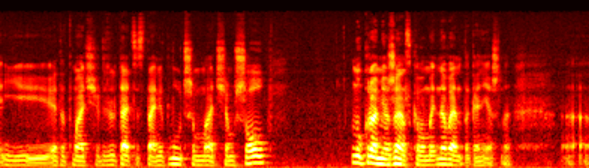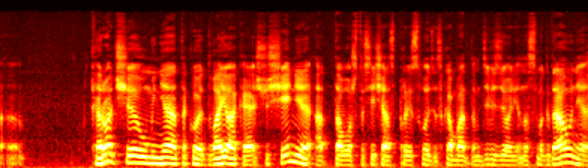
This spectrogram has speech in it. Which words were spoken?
и этот матч в результате станет лучшим матчем шоу, ну, кроме женского мейн-эвента, конечно. Короче, у меня такое двоякое ощущение от того, что сейчас происходит в командном дивизионе на Смакдауне.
